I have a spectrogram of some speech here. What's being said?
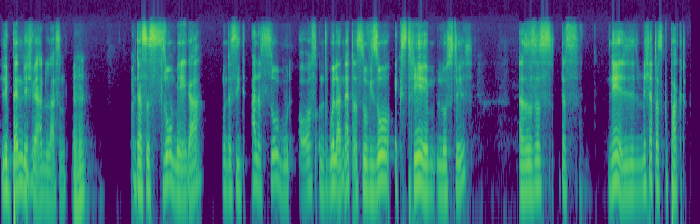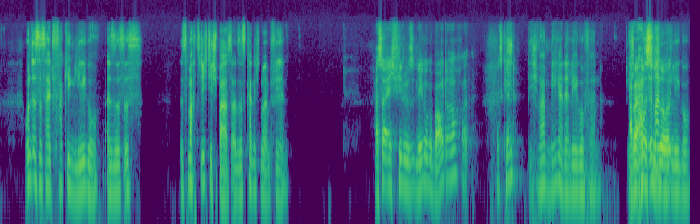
lebendig werden lassen. Mhm. Und das ist so mega. Und es sieht alles so gut aus. Und Will Arnett ist sowieso extrem lustig. Also es ist das. Nee, mich hat das gepackt. Und es ist halt fucking Lego. Also es ist. Es macht richtig Spaß. Also das kann ich nur empfehlen. Hast du eigentlich viel Lego gebaut auch als Kind? Ich war mega der Lego-Fan. Ich Aber hattest du immer so- noch Lego.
